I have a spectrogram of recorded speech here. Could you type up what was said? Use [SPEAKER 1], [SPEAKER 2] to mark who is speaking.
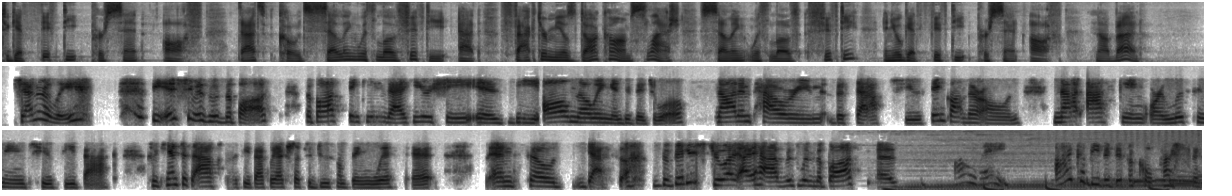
[SPEAKER 1] to get 50% off. That's code selling with love 50 at factormeals.com slash selling with love 50 and you'll get 50% off. Not bad.
[SPEAKER 2] Generally, the issue is with the boss. The boss thinking that he or she is the all knowing individual, not empowering the staff to think on their own, not asking or listening to feedback. So we can't just ask for feedback, we actually have to do something with it. And so, yes, the biggest joy I have is when the boss says, Oh, wait, I could be the difficult person.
